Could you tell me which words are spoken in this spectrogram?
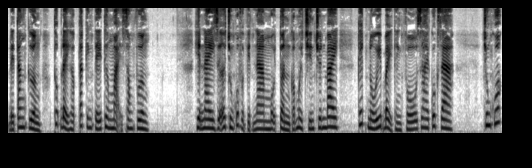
để tăng cường thúc đẩy hợp tác kinh tế thương mại song phương. Hiện nay giữa Trung Quốc và Việt Nam mỗi tuần có 19 chuyến bay kết nối 7 thành phố giữa hai quốc gia. Trung Quốc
